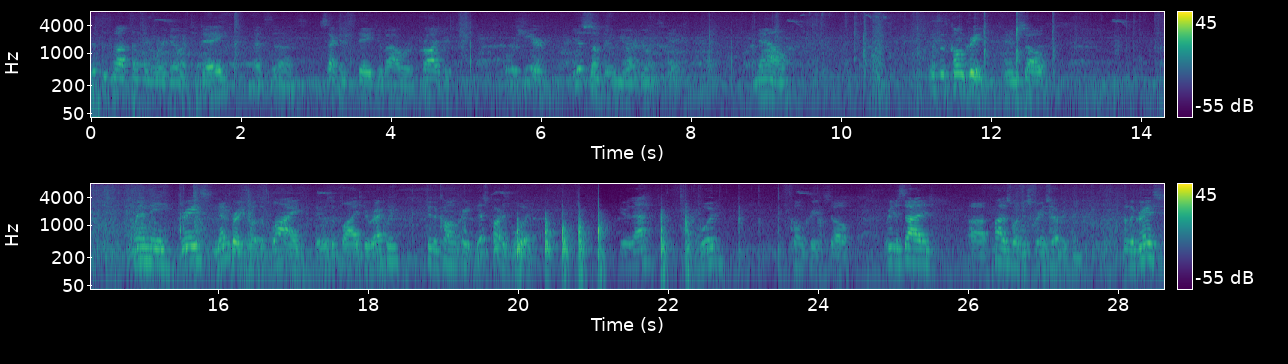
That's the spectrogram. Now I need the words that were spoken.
This is not something we're doing today. That's uh, second stage of our project. Over here is something we are doing today. Now, this is concrete, and so when the grace membrane was applied, it was applied directly to the concrete. This part is wood. Hear that? Wood, concrete. So we decided, uh, might as well just grace everything. So the grace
